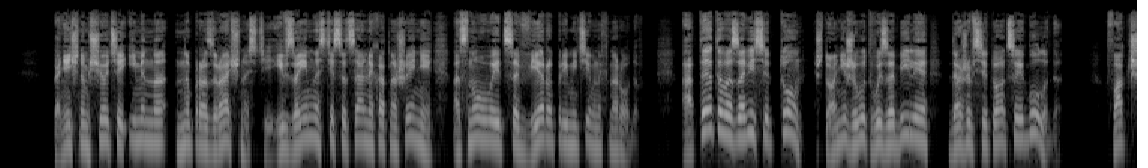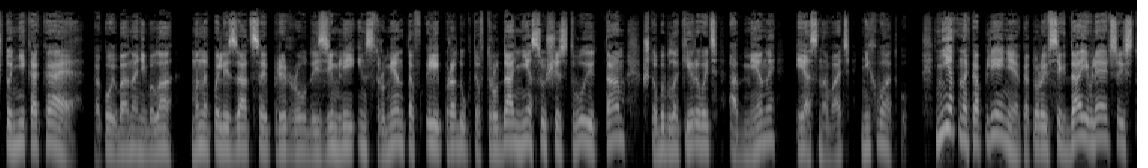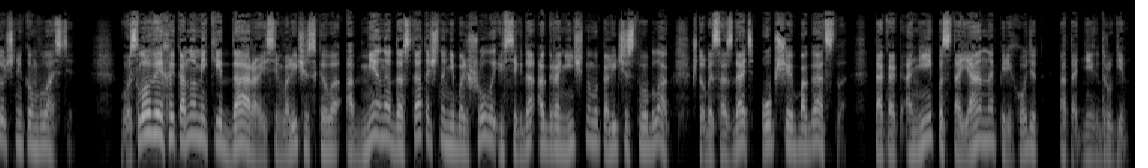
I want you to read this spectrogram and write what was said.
Конечном счете именно на прозрачности и взаимности социальных отношений основывается вера примитивных народов. От этого зависит то, что они живут в изобилии даже в ситуации голода. Факт, что никакая, какой бы она ни была, монополизация природы, земли, инструментов или продуктов труда не существует там, чтобы блокировать обмены и основать нехватку. Нет накопления, которое всегда является источником власти. В условиях экономики дара и символического обмена достаточно небольшого и всегда ограниченного количества благ, чтобы создать общее богатство, так как они постоянно переходят от одних к другим.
